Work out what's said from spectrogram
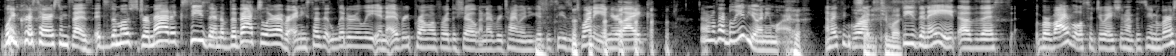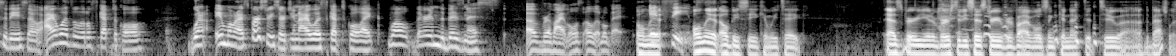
when Chris Harrison says it's the most dramatic season of The Bachelor ever, and he says it literally in every promo for the show and every time, and you get to season 20, and you're like, I don't know if I believe you anymore. And I think we're on season eight of this revival situation at this university, so I was a little skeptical. When, when I was first researching, I was skeptical, like, well, they're in the business of revivals a little bit. Only it at, seems. Only at LBC can we take Asbury University's history of revivals and connect it to uh, The Bachelor.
